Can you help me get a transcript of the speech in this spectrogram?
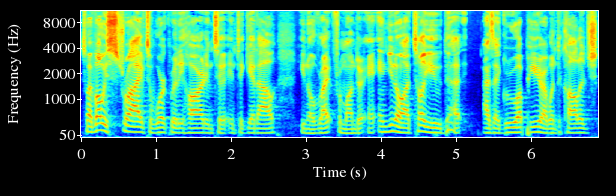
So I've always strived to work really hard and to and to get out, you know, right from under. And, and you know, I tell you that as I grew up here, I went to college.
